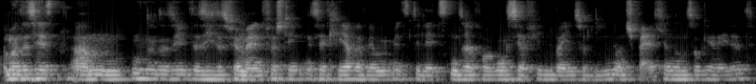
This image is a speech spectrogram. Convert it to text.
Aber das heißt, ähm, nur dass ich, dass ich das für mein Verständnis erkläre, weil wir haben jetzt die letzten zwei Folgen sehr viel über Insulin und Speichern und so geredet.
